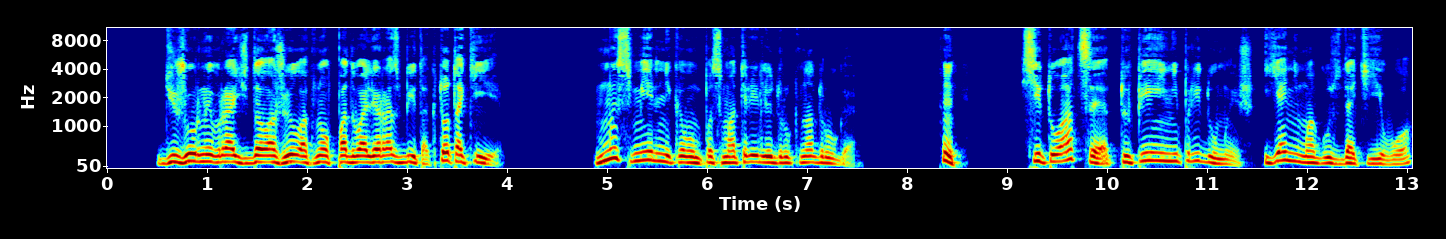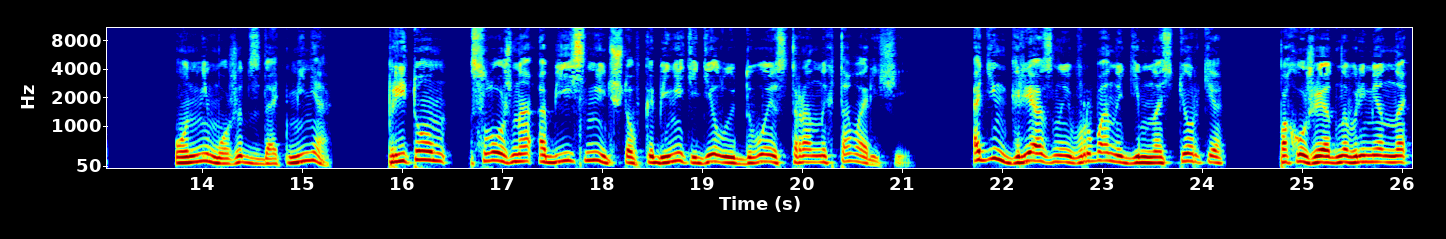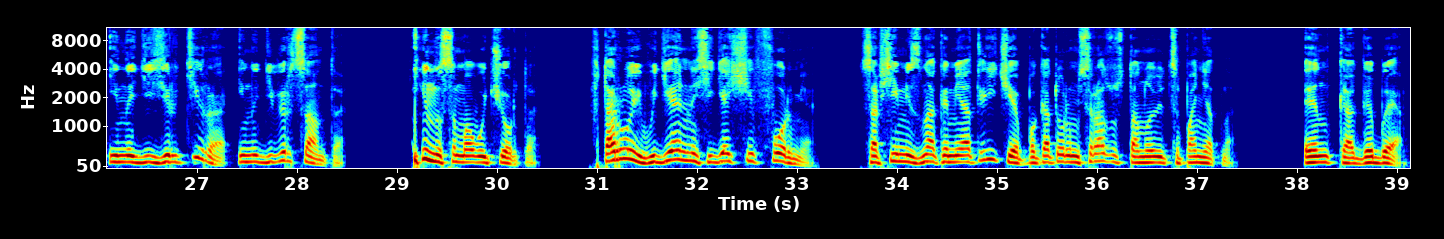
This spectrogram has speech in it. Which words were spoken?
Дежурный врач доложил, окно в подвале разбито. Кто такие? Мы с Мельниковым посмотрели друг на друга. Хм, Ситуация тупее не придумаешь. Я не могу сдать его, он не может сдать меня. Притом сложно объяснить, что в кабинете делают двое странных товарищей. Один грязный, в рваной гимнастерке, похожий одновременно и на дезертира, и на диверсанта, и на самого черта. Второй в идеально сидящей форме, со всеми знаками отличия, по которым сразу становится понятно. НКГБ.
